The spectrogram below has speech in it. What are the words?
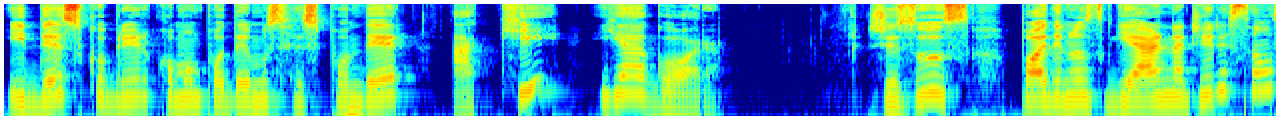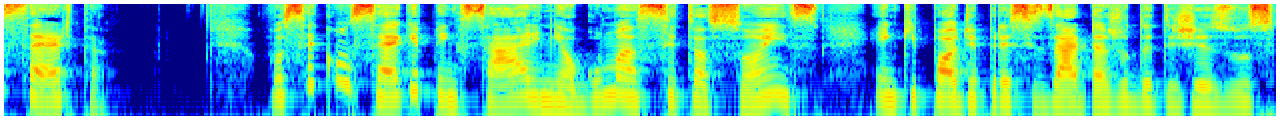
e descobrir como podemos responder aqui e agora. Jesus pode nos guiar na direção certa. Você consegue pensar em algumas situações em que pode precisar da ajuda de Jesus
